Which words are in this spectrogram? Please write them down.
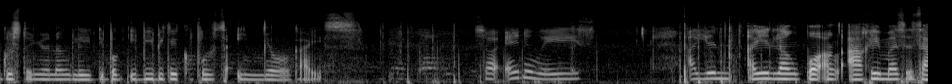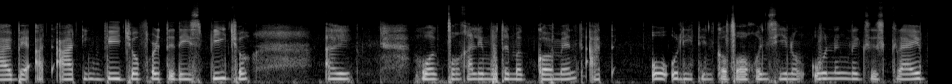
gusto nyo ng ladybug, ibibigay ko po sa inyo, guys. So, anyways, ayun, ayun lang po ang aking masasabi at ating video for today's video ay huwag pong kalimutan mag-comment at uulitin ko po kung sinong unang nag-subscribe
